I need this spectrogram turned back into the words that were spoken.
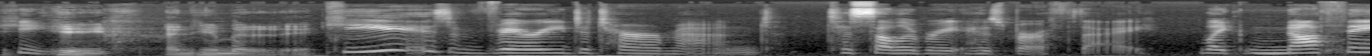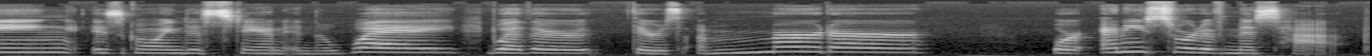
Heat. heat and humidity. He is very determined to celebrate his birthday. Like, nothing is going to stand in the way, whether there's a murder or any sort of mishap.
